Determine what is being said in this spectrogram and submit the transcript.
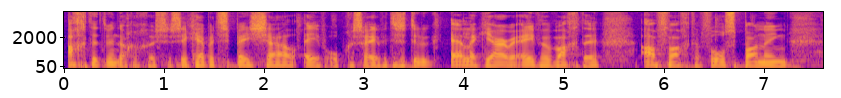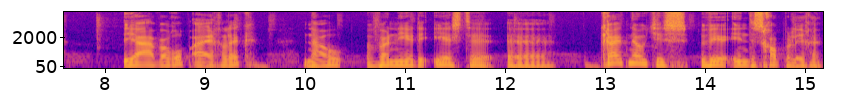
28 augustus. Ik heb het speciaal even opgeschreven. Het is natuurlijk elk jaar weer even wachten, afwachten, vol spanning. Ja, waarop eigenlijk? Nou, wanneer de eerste uh, kruidnootjes weer in de schappen liggen.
